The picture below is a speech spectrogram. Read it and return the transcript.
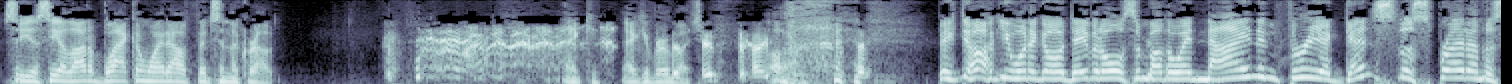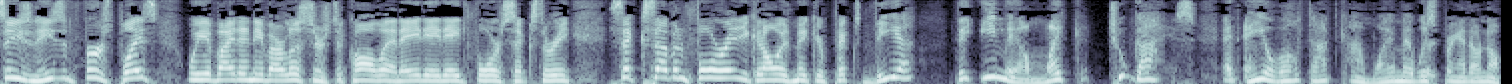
so you see a lot of black and white outfits in the crowd. Thank you. Thank you very much. Oh. Big dog, you want to go? David Olson, by the way, nine and three against the spread on the season. He's in first place. We invite any of our listeners to call in eight eight eight four six three six seven four eight. You can always make your picks via the email Mike two guys at AOL dot com. Why am I whispering? I don't know.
